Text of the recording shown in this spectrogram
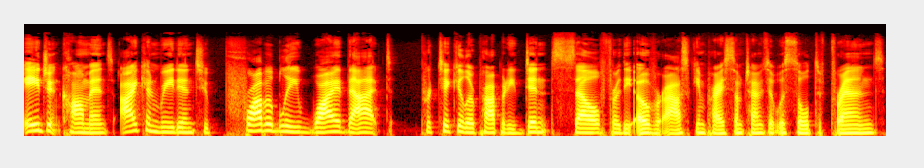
agent comments, I can read into probably why that particular property didn't sell for the over asking price. Sometimes it was sold to friends,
